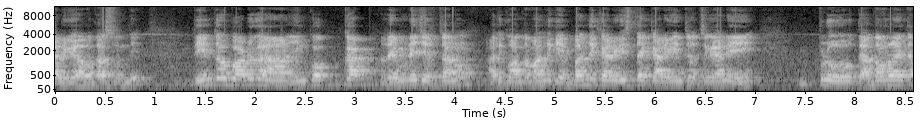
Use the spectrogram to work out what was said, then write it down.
కలిగే అవకాశం ఉంది. దీంతో పాటుగా ఇంకొక రెమెడీ చెప్తాను. అది కొంతమందికి ఇబ్బంది కలిగిస్తే కలిగించవచ్చు కానీ ఇప్పుడు గతంలో అయితే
